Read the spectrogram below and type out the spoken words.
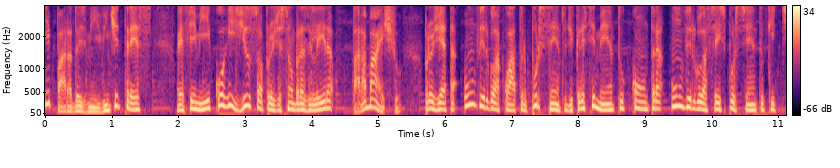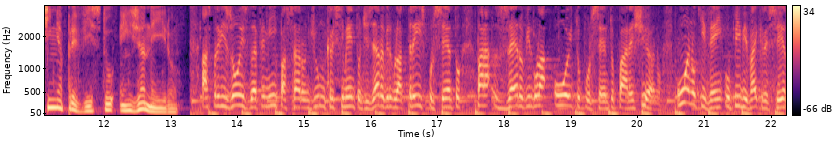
E para 2023, o FMI corrigiu sua projeção brasileira para baixo, projeta 1,4% de crescimento contra 1,6% que tinha previsto em janeiro. As previsões do FMI passaram de um crescimento de 0,3% para 0,8% para este ano. O ano que vem, o PIB vai crescer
